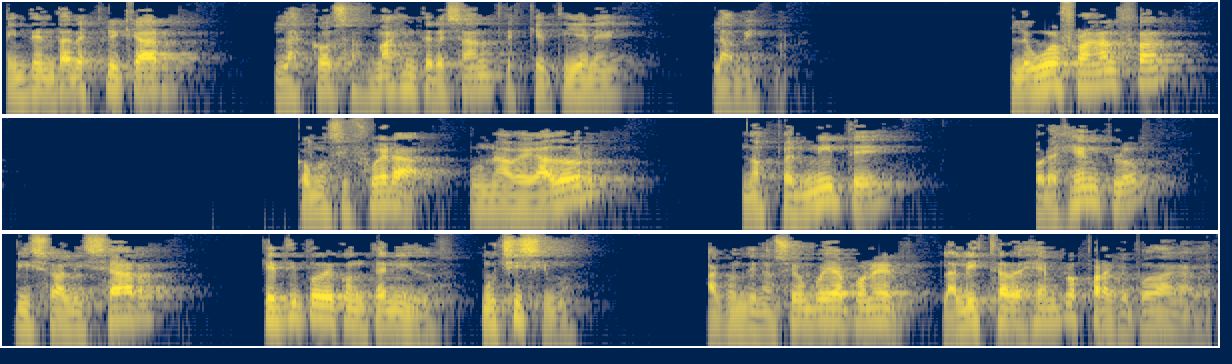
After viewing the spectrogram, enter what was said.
e intentaré explicar las cosas más interesantes que tiene la misma. El Wolfram Alpha, como si fuera un navegador, nos permite, por ejemplo, visualizar qué tipo de contenidos, muchísimos. A continuación voy a poner la lista de ejemplos para que puedan ver.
